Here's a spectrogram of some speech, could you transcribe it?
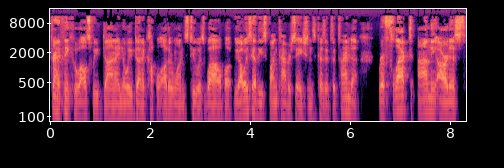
Trying to think who else we've done. I know we've done a couple other ones too as well, but we always have these fun conversations because it's a time to reflect on the artist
